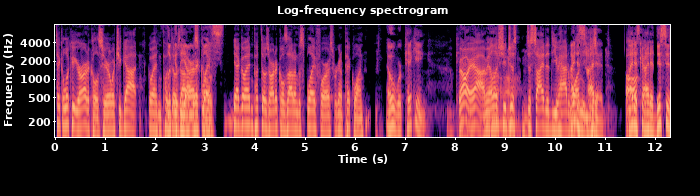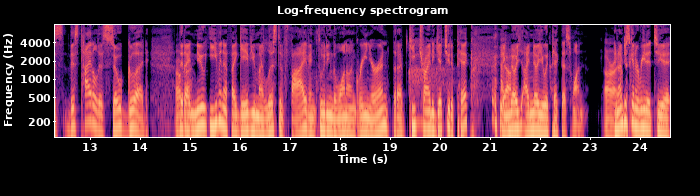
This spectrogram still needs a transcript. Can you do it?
take a look at your articles here. What you got? Go ahead and put Look those out on display. articles. Yeah, go ahead and put those articles out on display for us. We're going to pick one. Oh, we're picking. Okay. Oh yeah, I mean, unless you Oh. just decided you had I one. that you just- decided. Oh, I okay. decided this is this title is so good that I knew even if I gave you my list of five, including the one on green urine that I keep trying to get you to pick, I Yeah. know I know you would pick this one. All right. And I'm just going to read it to you.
